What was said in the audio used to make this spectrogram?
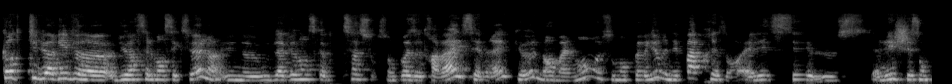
quand il lui arrive euh, du harcèlement sexuel une, ou de la violence comme ça sur son poste de travail, c'est vrai que normalement, son employeur n'est pas présent. Elle est, est chez, son,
